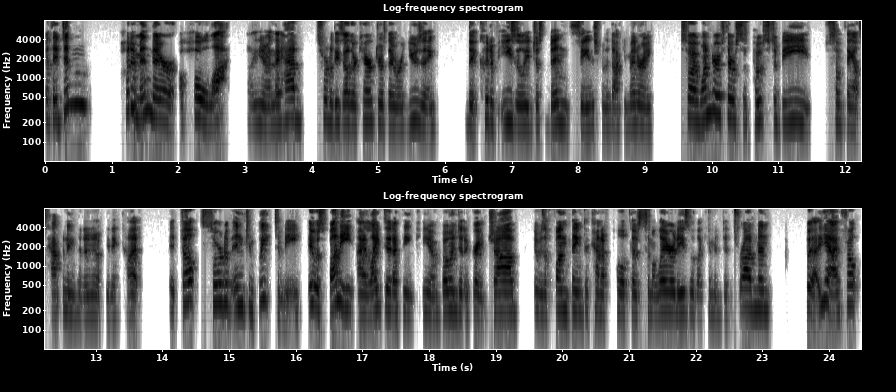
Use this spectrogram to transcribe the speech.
But they didn't put him in there a whole lot, Uh, you know, and they had sort of these other characters they were using that could have easily just been scenes from the documentary. So I wonder if there was supposed to be something else happening that ended up getting cut. It felt sort of incomplete to me. It was funny. I liked it. I think, you know, Bowen did a great job it was a fun thing to kind of pull up those similarities with like him and Dennis Rodman. But uh, yeah, I felt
